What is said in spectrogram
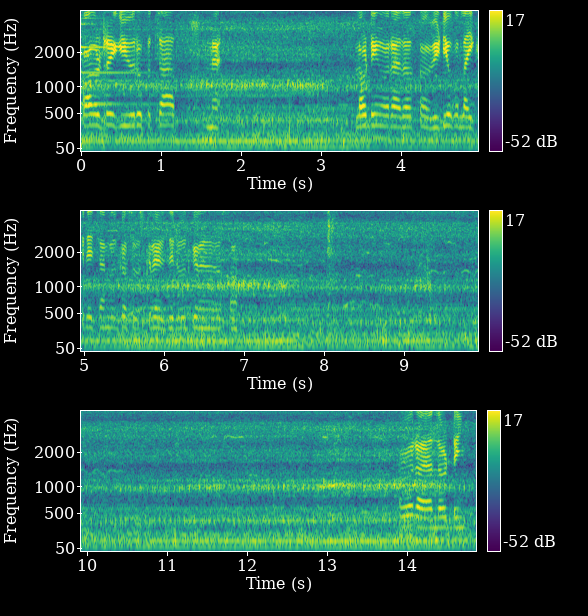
पावर ट्रैक यूरो पचास में लोडिंग हो रहा है दोस्तों। वीडियो को लाइक करें चैनल को सब्सक्राइब ज़रूर करें दोस्तों। हो रहा है लोडिंग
